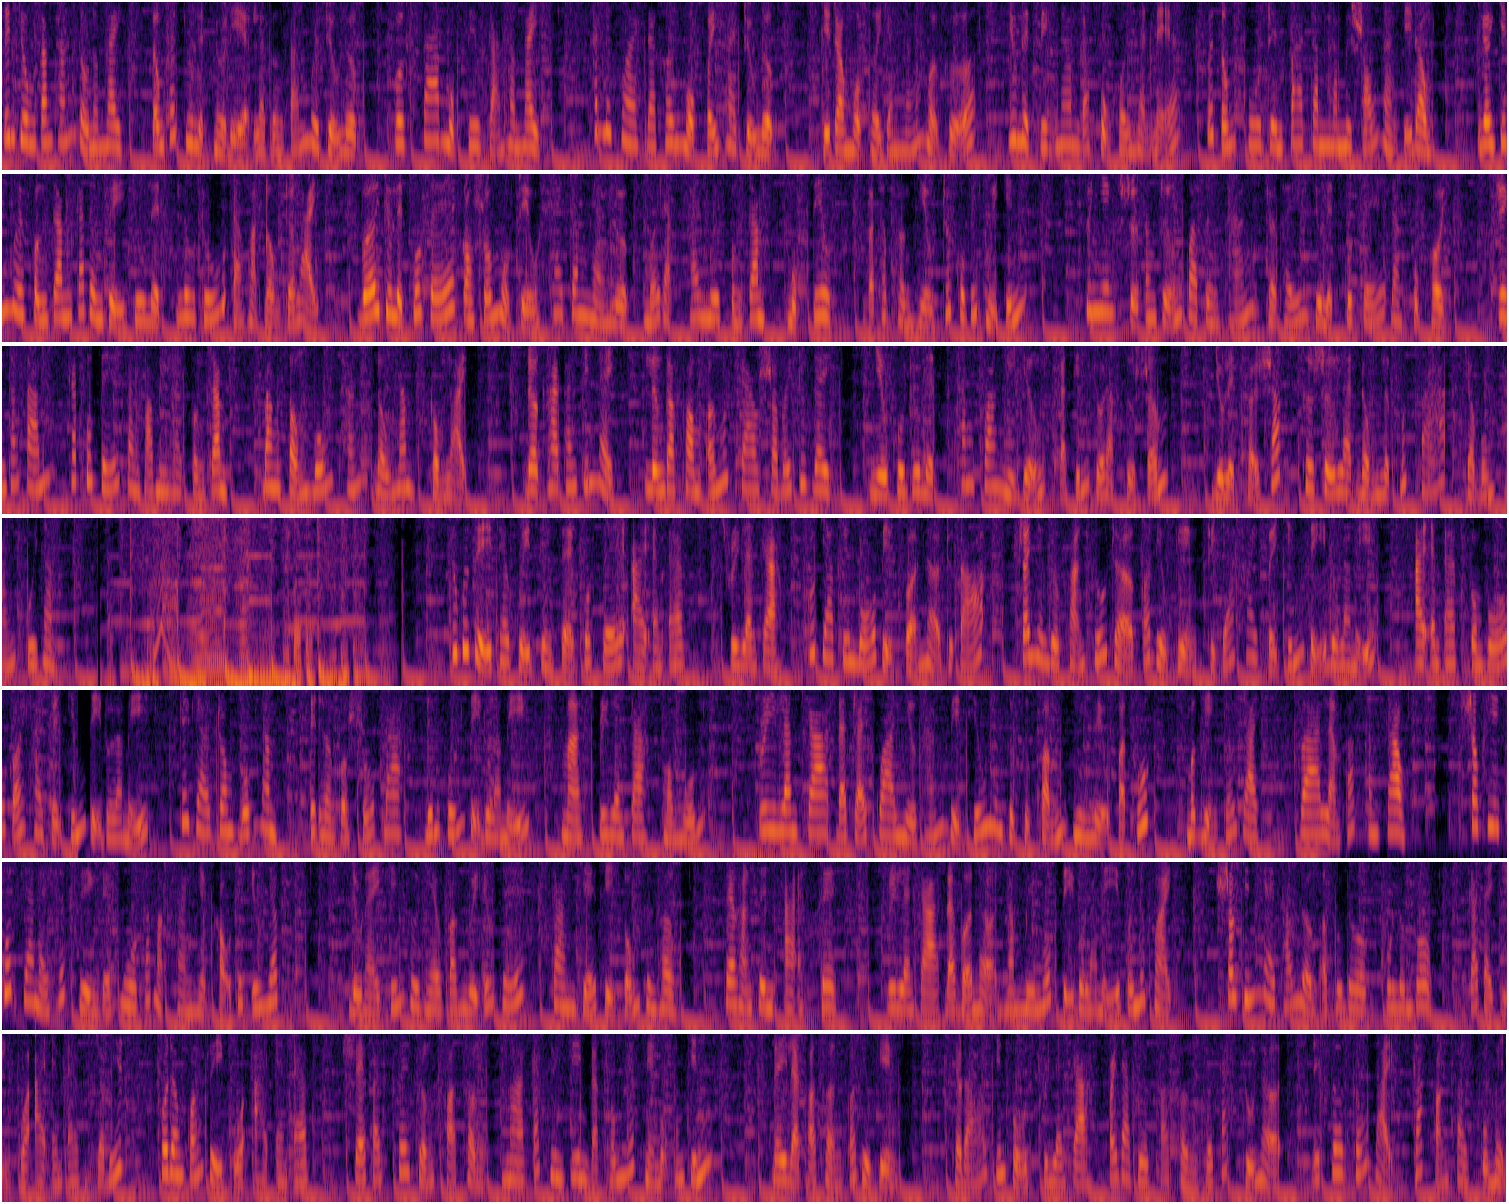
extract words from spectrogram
Tính chung 8 tháng đầu năm nay, tổng khách du lịch nội địa là gần 80 triệu lượt, vượt xa mục tiêu cả năm nay. Khách nước ngoài đạt hơn 1,2 triệu lượt. Chỉ trong một thời gian ngắn mở cửa, du lịch Việt Nam đã phục hồi mạnh mẽ với tổng thu trên 356.000 tỷ đồng. Gần 90% các đơn vị du lịch lưu trú đã hoạt động trở lại. Với du lịch quốc tế, con số 1 triệu 200 ngàn lượt mới đạt 20% mục tiêu và thấp hơn nhiều trước Covid-19. Tuy nhiên, sự tăng trưởng qua từng tháng cho thấy du lịch quốc tế đang phục hồi. Riêng tháng 8, khách quốc tế tăng 32%, bằng tổng 4 tháng đầu năm cộng lại. Đợt 2 tháng 9 này, lượng đặt phòng ở mức cao so với trước đây. Nhiều khu du lịch tham quan nghỉ dưỡng đã kín chỗ đặt từ sớm. Du lịch khởi sắc thực sự là động lực bứt phá cho 4 tháng cuối năm. Thưa quý vị, theo Quỹ tiền tệ quốc tế IMF, Sri Lanka, quốc gia tuyên bố bị vỡ nợ trước đó, sẽ nhận được khoản cứu trợ có điều kiện trị giá 2,9 tỷ đô la Mỹ. IMF công bố gói 2,9 tỷ đô la Mỹ kéo dài trong 4 năm, ít hơn con số 3 đến 4 tỷ đô la Mỹ mà Sri Lanka mong muốn. Sri Lanka đã trải qua nhiều tháng bị thiếu lương thực thực phẩm, nhiên liệu và thuốc, mất điện kéo dài và lạm phát tăng cao. Sau khi quốc gia này hết tiền để mua các mặt hàng nhập khẩu thiết yếu nhất, Điều này khiến người nghèo và người yếu thế càng dễ bị tổn thương hơn. Theo hãng tin AFP, Sri Lanka đã vỡ nợ 51 tỷ đô la Mỹ với nước ngoài. Sau 9 ngày thảo luận ở thủ đô Colombo, các đại diện của IMF cho biết hội đồng quản trị của IMF sẽ phải phê chuẩn thỏa thuận mà các chuyên viên đã thống nhất ngày 1 tháng 9. Đây là thỏa thuận có điều kiện. Theo đó, chính phủ Sri Lanka phải đạt được thỏa thuận với các chủ nợ để cơ cấu lại các khoản vay của mình.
